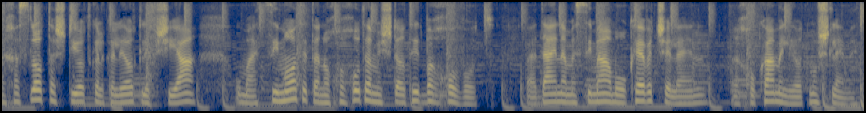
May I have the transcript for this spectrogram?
מחסלות תשתיות כלכליות לפשיעה ומעצימות את הנוכחות המשטרתית ברחובות. ועדיין המשימה המורכבת שלהן רחוקה מלהיות מושלמת.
